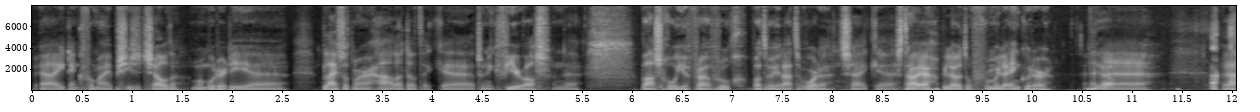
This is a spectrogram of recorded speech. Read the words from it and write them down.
Ja, ik denk voor mij precies hetzelfde. Mijn moeder die uh, blijft dat maar herhalen dat ik uh, toen ik vier was en de basisschooljuffrouw vroeg wat wil je laten worden, toen zei ik uh, straaljagerpiloot of Formule 1 coureur. Ja. ja.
